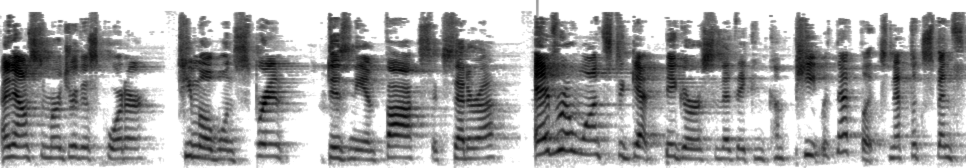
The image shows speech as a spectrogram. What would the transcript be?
announced a merger this quarter. T-Mobile and Sprint, Disney and Fox, etc. Everyone wants to get bigger so that they can compete with Netflix. Netflix spends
